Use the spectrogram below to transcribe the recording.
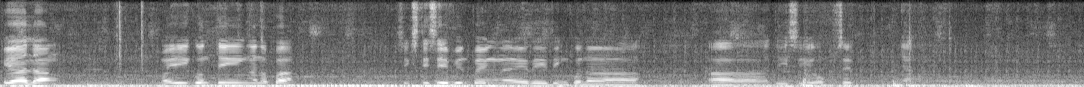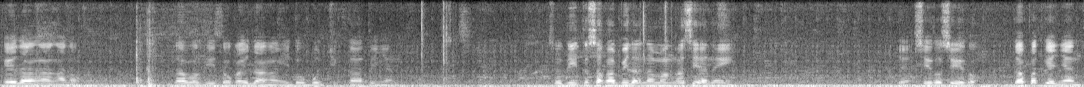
Kaya lang may konting ano pa 67 67 pa yung na-reading ko na ah, DC offset niya. Kailangan ano, tawag dito, kailangan i-double check natin yan. So dito sa kabila naman kasi ano eh, yan, 00. Dapat ganyan.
